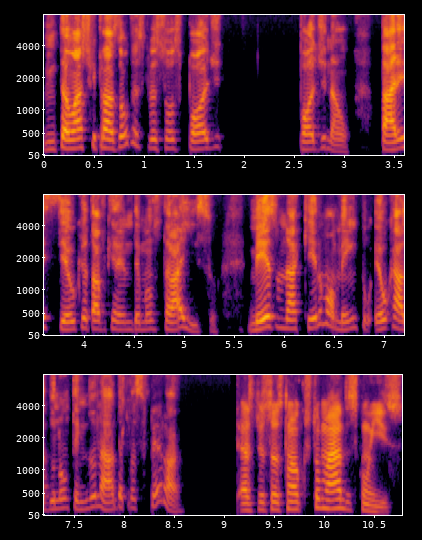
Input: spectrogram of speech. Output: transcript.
Então, acho que para as outras pessoas pode, pode não. Pareceu que eu tava querendo demonstrar isso. Mesmo naquele momento, eu, Cadu, não tendo nada para superar. As pessoas estão acostumadas com isso.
